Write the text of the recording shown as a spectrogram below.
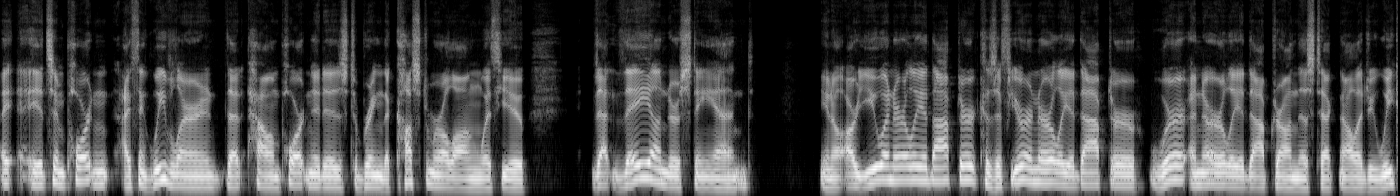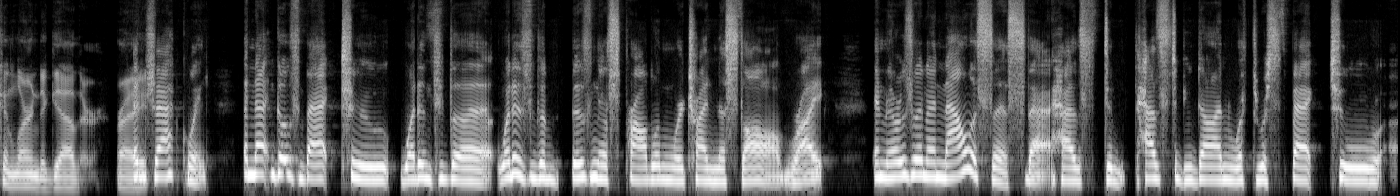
it's important. I think we've learned that how important it is to bring the customer along with you, that they understand. You know, are you an early adopter? Because if you're an early adopter, we're an early adopter on this technology. We can learn together, right? Exactly. And that goes back to what is the what is the business problem we're trying to solve, right? And there's an analysis that has to has to be done with respect to uh,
